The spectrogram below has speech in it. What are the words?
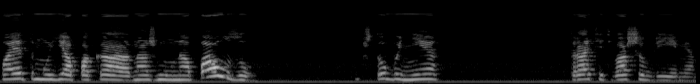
поэтому я пока нажму на паузу, чтобы не тратить ваше время.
